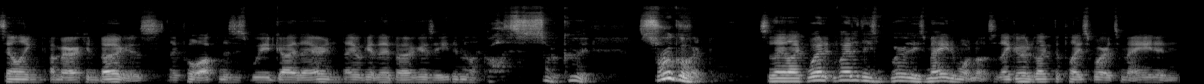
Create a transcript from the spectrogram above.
selling American burgers. They pull up and there's this weird guy there, and they all get their burgers, eat them, and like, oh, this is so good, so good. So they're like, where where do these where are these made and whatnot? So they go to like the place where it's made and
